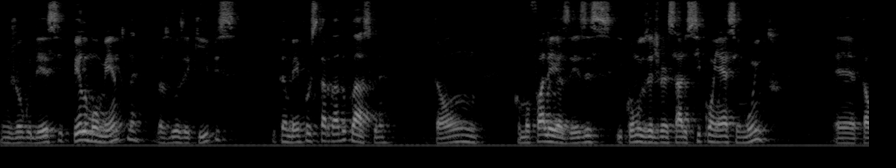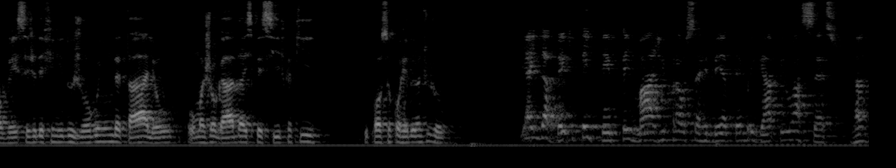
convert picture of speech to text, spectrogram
Num jogo desse, pelo momento, né? Das duas equipes e também por se tratar do clássico, né? Então, como eu falei, às vezes, e como os adversários se conhecem muito, é, talvez seja definido o jogo em um detalhe ou, ou uma jogada específica que, que possa ocorrer durante o jogo. E ainda bem que tem tempo, tem margem para o CRB até brigar pelo acesso. Né?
